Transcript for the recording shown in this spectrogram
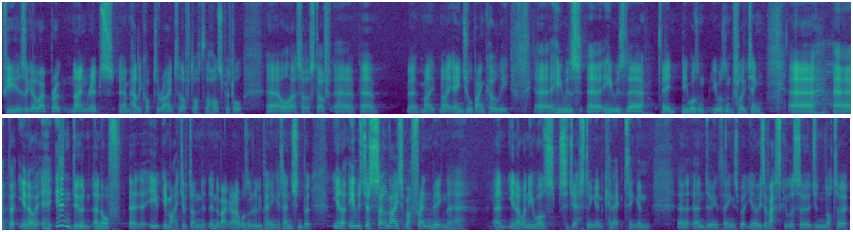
few years ago I broke nine ribs, um, helicopter ride to, off, off to the hospital, uh, all that sort of stuff. Uh, uh, uh, my, my angel Bankole, uh, he, was, uh, he was there. He wasn't, he wasn't floating. Uh, uh, but, you know, he didn't do enough. Uh, he, he, might have done it in the background. I wasn't really paying attention. But, you know, it was just so nice, my friend being there. And, you know, and he was suggesting and connecting and, uh, and doing things. But, you know, he's a vascular surgeon, not a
